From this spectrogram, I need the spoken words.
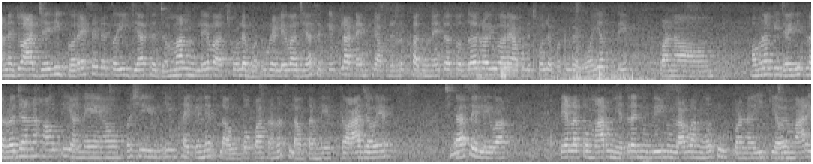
અને જો આ જયદીપ ઘરે છે ને તો એ જ્યાં જમવાનું લેવા, છોલે ભટુરે લેવા જ્યાં છે, કેટલા ટાઈમથી આપણે નથી ખાધું. નહીં તો દર રવિવારે આપણે છોલે ભટુરે હોય જ તે. પણ હમણાં કે રીતના રજા ના આવતી અને પછી એમ થાય કે નથી લાવવું તો પાછા નથી લાવતા ને તો આજ હવે જાશે લેવા. પહેલાં તો મારું નેત્રાજનું બેનું લાવવાનું હતું પણ એ કે હવે મારે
